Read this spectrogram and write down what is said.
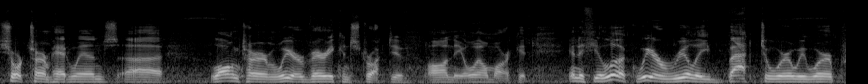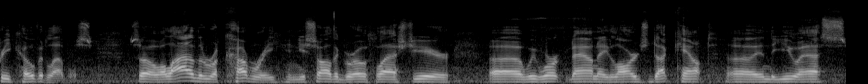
short term headwinds. Uh, long term, we are very constructive on the oil market. And if you look, we are really back to where we were pre COVID levels. So a lot of the recovery, and you saw the growth last year, uh, we worked down a large DUC count uh, in the U.S.,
